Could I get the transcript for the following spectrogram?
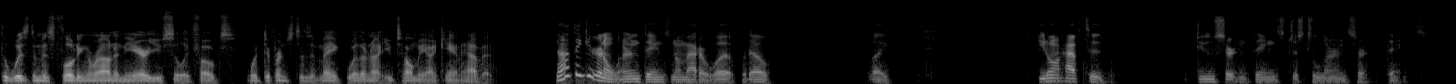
The wisdom is floating around in the air, you silly folks. What difference does it make whether or not you tell me I can't have it? No, I think you're gonna learn things no matter what without like you don't have to do certain things just to learn certain things.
